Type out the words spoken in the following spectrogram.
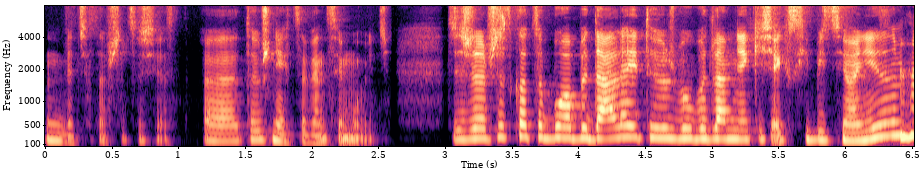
wiecie, zawsze coś jest, e, to już nie chcę więcej mówić. Że wszystko, co byłoby dalej, to już byłby dla mnie jakiś ekshibicjonizm,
